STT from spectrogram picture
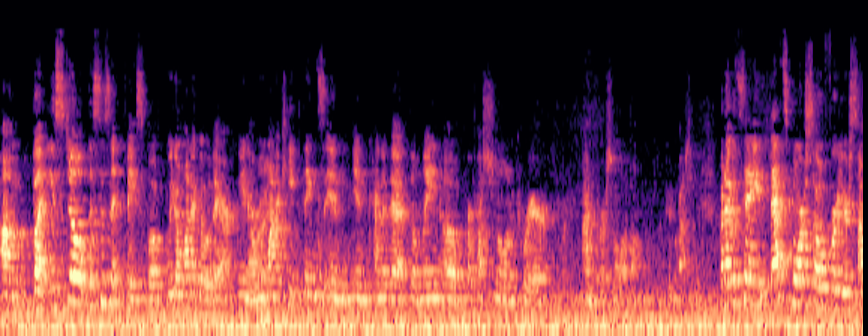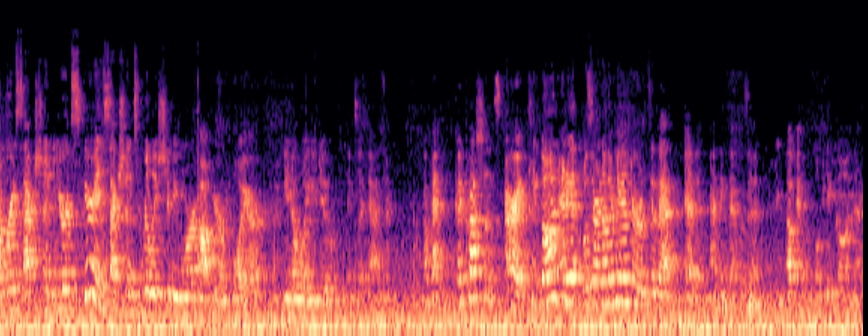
um, but you still, this isn't Facebook. We don't want to go there. You know, we want to keep things in, in kind of that the lane of professional and career on a personal level. Good question. But I would say that's more so for your summary section. Your experience sections really should be more about your employer. You know what you do, things like that. Okay, good questions. All right, keep going. Any, was there another hand or did that edit? I think that was it. Okay, we'll keep going there.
